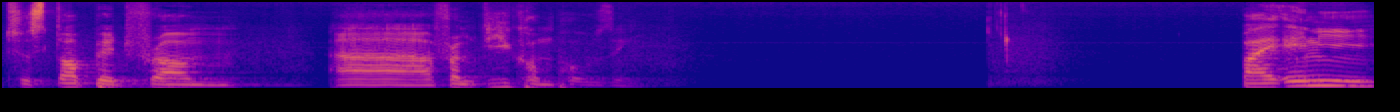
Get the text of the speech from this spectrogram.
to stop it from, uh, from decomposing. By any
